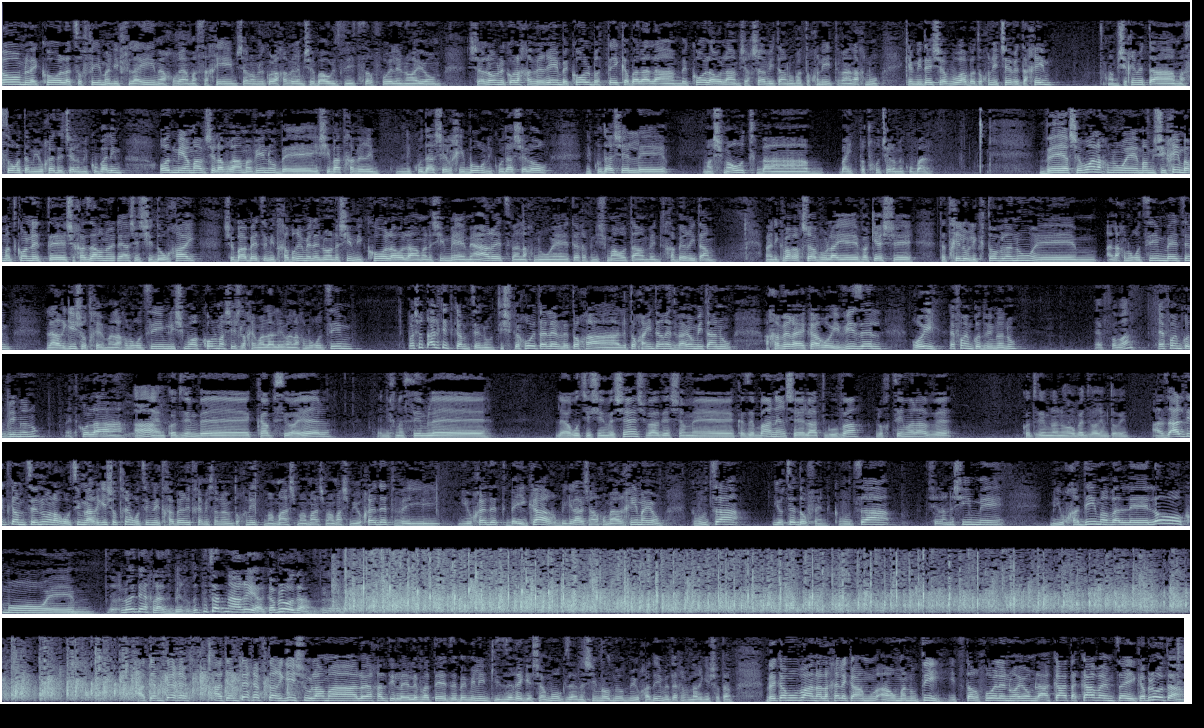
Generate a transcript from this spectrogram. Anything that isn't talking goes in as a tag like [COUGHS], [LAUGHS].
שלום לכל הצופים הנפלאים מאחורי המסכים, שלום לכל החברים שבאו והצטרפו אלינו היום, שלום לכל החברים בכל בתי קבלה לעם, בכל העולם שעכשיו איתנו בתוכנית, ואנחנו כמדי שבוע בתוכנית שבט אחים ממשיכים את המסורת המיוחדת של המקובלים עוד מימיו של אברהם אבינו בישיבת חברים. נקודה של חיבור, נקודה של אור, נקודה של אה, משמעות בהתפתחות של המקובל. והשבוע אנחנו אה, ממשיכים במתכונת אה, שחזרנו אליה, של שידור חי, שבה בעצם מתחברים אלינו אנשים מכל העולם, אנשים מהארץ, ואנחנו תכף נשמע אותם ונתחבר איתם. ואני כבר עכשיו אולי אבקש שתתחילו לכתוב לנו. אנחנו רוצים בעצם להרגיש אתכם, אנחנו רוצים לשמוע כל מה שיש לכם על הלב, אנחנו רוצים, פשוט אל תתקמצנו, תשפכו את הלב לתוך, ה, לתוך האינטרנט, והיום איתנו החבר היקר רועי ויזל. רועי, איפה הם כותבים לנו? איפה מה? איפה הם כותבים לנו? את כל ה... אה, הם כותבים בקאב.co.il, נכנסים ל... לערוץ 66, ואז יש שם uh, כזה באנר, שאלה, תגובה, לוחצים עליו וכותבים לנו הרבה דברים טובים. אז אל תתקמצנו, אנחנו רוצים להרגיש אתכם, רוצים להתחבר איתכם. יש לנו היום תוכנית ממש ממש ממש מיוחדת, והיא מיוחדת בעיקר בגלל שאנחנו מארחים היום קבוצה יוצאת דופן, קבוצה של אנשים אה, מיוחדים, אבל אה, לא כמו, אה, לא יודע איך להסביר, זו קבוצת נהריה, קבלו אותה. אתם תכף, אתם תכף תרגישו למה לא יכלתי לבטא את זה במילים, כי זה רגש עמוק, זה אנשים מאוד מאוד מיוחדים, ותכף נרגיש אותם. וכמובן, על החלק האומנותי, הצטרפו אלינו היום להקת הקו האמצעי, קבלו אותם.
